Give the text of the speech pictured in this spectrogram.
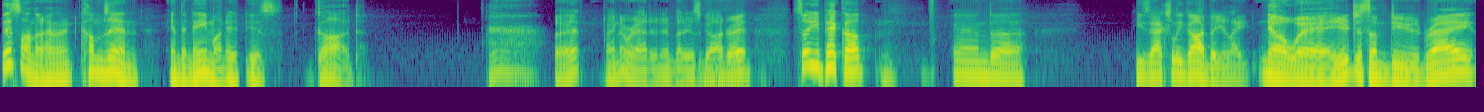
This, on the other hand, comes in and the name on it is God. But I never added anybody as God, right? So you pick up, and uh, he's actually God, but you're like, no way, you're just some dude, right?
